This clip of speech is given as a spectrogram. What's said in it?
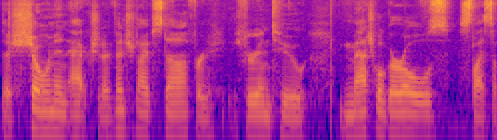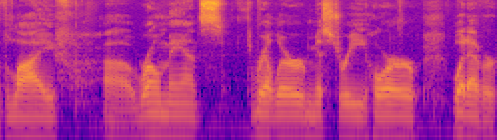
the shonen action adventure type stuff, or if you're into magical girls, slice of life, uh, romance, thriller, mystery, horror, whatever,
